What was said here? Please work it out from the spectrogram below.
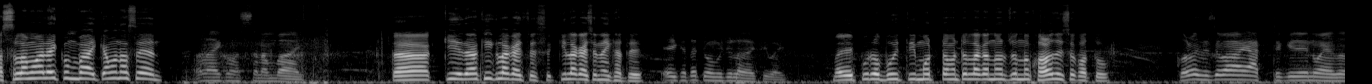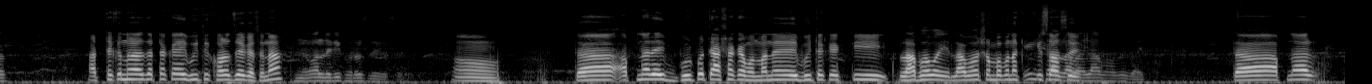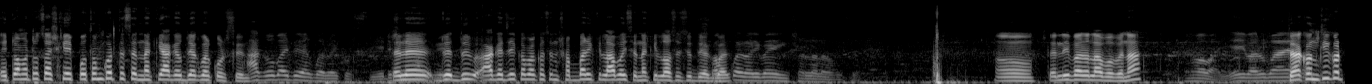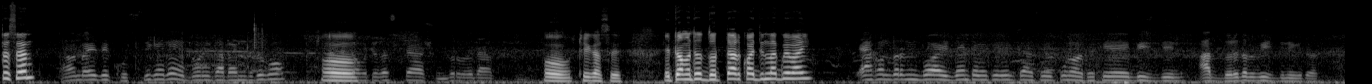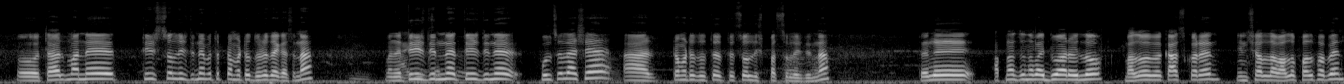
আসসালামু আলাইকুম ভাই কেমন আছেন? ওয়ালাইকুম আসসালাম ভাই। তা কি দা কি লাগাইছে কি লাগাইছেন এই খাতে? এই খেতে টমেটো লাগাইছি ভাই। ভাই এই পুরো বইতি মোট টমেটো লাগানোর জন্য খরচ হয়েছে কত? খরচ হয়েছে ভাই আট থেকে নয় হাজার। আট থেকে নয় হাজার টাকা এই বইতে খরচ হয়ে গেছে না? অলরেডি খরচ হয়ে গেছে। ও তা আপনার এই বই প্রতি আশা কেমন? মানে এই বই থেকে কি লাভ হবে লাভ হওয়ার সম্ভাবনা কি কিছু আছে? লাভ হবে। তা আপনার এই টমেটো চাষ কি প্রথম করতেছেন নাকি আগে দু একবার করছেন? আগেও ভাই দুই একবার ভাই করছি। তাহলে দুই আগে যে কবার করছেন সববারই কি লাভ হয়েছে নাকি লস হয়েছে দু সব একবার? কয়বারই ভাই ইনশাল্লাহ লাভ হয়েছে। ও তাহলে এবারও লাভ হবে না? হ্যাঁ ভাই এইবারও ভাই। তো এখন কি করতেছেন? এখন ভাই যে কুস্তি কেটে দড়িটা বেঁধে দেবো। ও। টমেটো গাছটা সুন্দরভাবে দাঁড়াচ্ছে ও ঠিক আছে। এই টমেটো ধরতে আর কয়দিন লাগবে ভাই? এখন ধরেন বয়স ধরেন টমেটো গাছে পনেরো থেকে বিশ দিন। আর ধরে তবে বিশ দিনের ভিতর। ও তার মানে তিরিশ চল্লিশ দিনের মতো টমেটো ধরে যায় গেছে না? মানে তিরিশ দিনে তিরিশ দিনে ফুল চলে আসে আর টমেটো ধরতে ধরতে চল্লিশ পাঁচচল্লিশ দিন না? তাহলে আপনার জন্য ভাই দোয়া রইল। ভালোভাবে কাজ করেন। ইনশাল্লাহ ভালো ফল পাবেন।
